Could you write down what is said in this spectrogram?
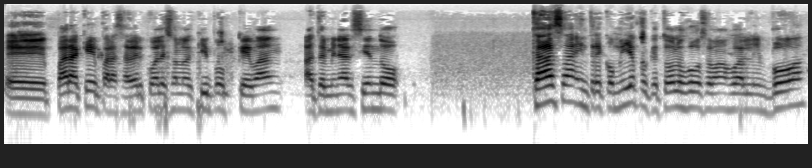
Eh, ¿Para qué? Para saber cuáles son los equipos que van a terminar siendo casa, entre comillas, porque todos los juegos se van a jugar en Lisboa.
